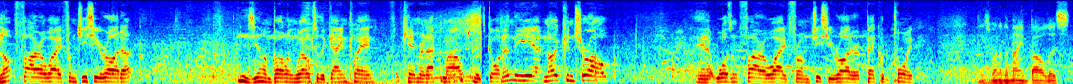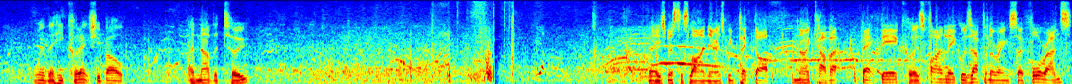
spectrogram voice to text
Not far away from Jesse Ryder. New Zealand bowling well to the game plan for Kamran Akmal, who's gone in the air, no control. And it wasn't far away from Jesse Ryder at backward point. He's one of the main bowlers. Whether he could actually bowl another two. But he's missed his line there. He's been picked off. No cover back there because fine leg was up in the ring. So four runs.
